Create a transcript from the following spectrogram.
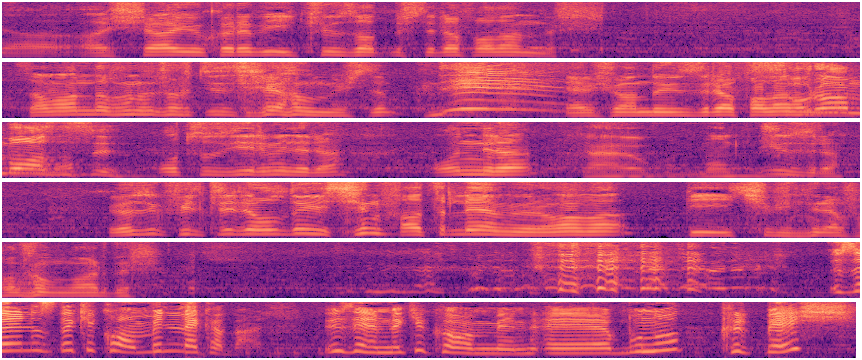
Ya aşağı yukarı bir 260 lira falandır. Zamanında bunu 400 liraya almıştım. Ne? Yani şu anda 100 lira falan. Saruhan boğazlısı. 30-20 lira. 10 lira, Ha montmuş. 100 lira. Gözlük filtreli olduğu için hatırlayamıyorum ama bir 2000 lira falan vardır. Üzerinizdeki kombin ne kadar? Üzerimdeki kombin. Ee, bunu 45.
